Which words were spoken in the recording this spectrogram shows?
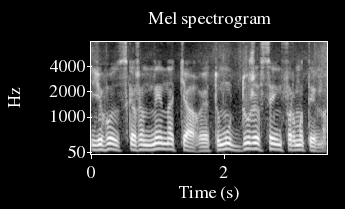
його, скажімо, не натягує, тому дуже все інформативно.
